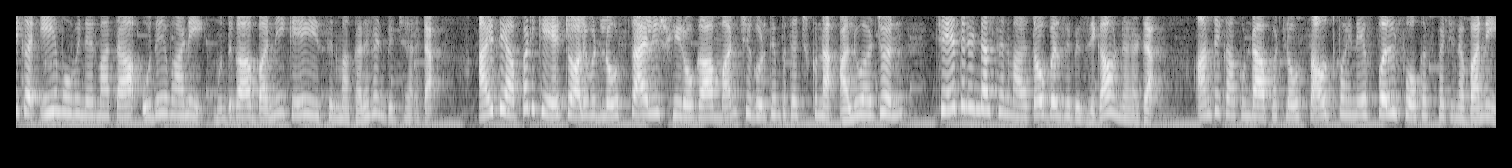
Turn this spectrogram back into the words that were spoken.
ఇక ఈ మూవీ నిర్మాత ఉదయవాణి ముందుగా బన్నీకే ఈ సినిమా కథ వినిపించారట. అయితే అప్పటికే టాలీవుడ్లో స్టైలిష్ హీరోగా మంచి గుర్తింపు తెచ్చుకున్న అల్లు అర్జున్ చేతి నిండా సినిమాలతో బిజీ బిజీగా ఉన్నారట. అంతేకాకుండా అప్పట్లో సౌత్ పైనే ఫుల్ ఫోకస్ పెట్టిన బన్నీ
